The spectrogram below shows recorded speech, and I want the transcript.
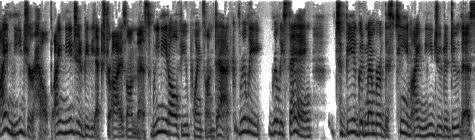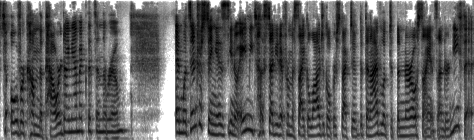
I need your help. I need you to be the extra eyes on this. We need all viewpoints on deck. Really, really saying, to be a good member of this team, I need you to do this to overcome the power dynamic that's in the room. And what's interesting is, you know, Amy t- studied it from a psychological perspective, but then I've looked at the neuroscience underneath it.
